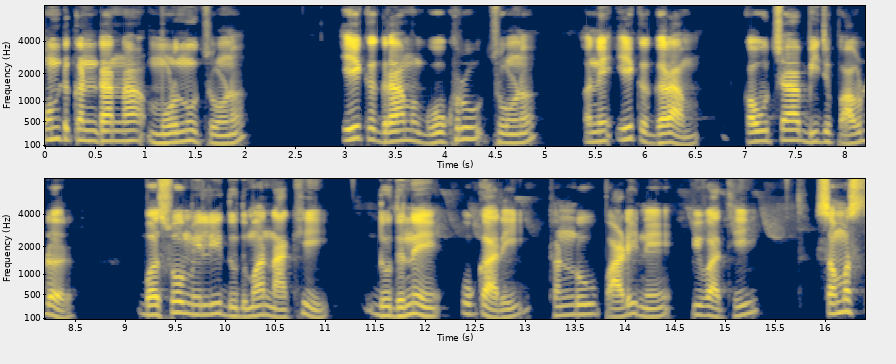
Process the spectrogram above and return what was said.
ઊંટકંટાના મૂળનું ચૂર્ણ, એક ગ્રામ ગોખરું ચૂર્ણ અને એક ગ્રામ કવચા બીજ પાવડર બસો મિલી દૂધમાં નાખી દૂધને ઉકારી ઠંડુ પાડીને પીવાથી સમસ્ત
